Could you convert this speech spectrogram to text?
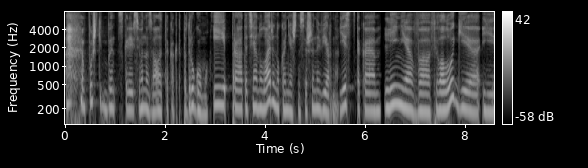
Пушкин бы, скорее всего, назвал это как-то по-другому. И про Татьяну Ларину, конечно, совершенно верно. Есть такая линия в филологии, и,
